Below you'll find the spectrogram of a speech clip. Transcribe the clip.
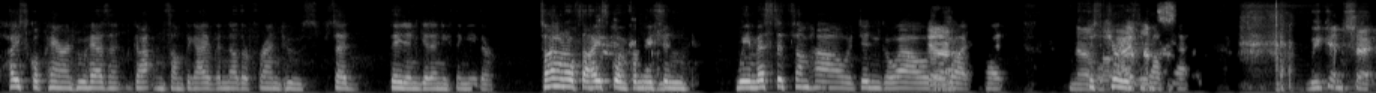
high school parent who hasn't gotten something. I have another friend who's said they didn't get anything either. So I don't know if the high school information, we missed it somehow, it didn't go out yeah. or what, but no, just curious about that. We can check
